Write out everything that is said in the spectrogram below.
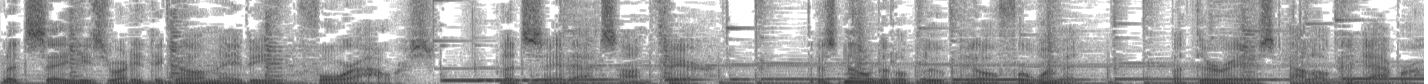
Let's say he's ready to go maybe four hours. Let's say that's unfair. There's no little blue pill for women, there is Aloe Cadabra,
